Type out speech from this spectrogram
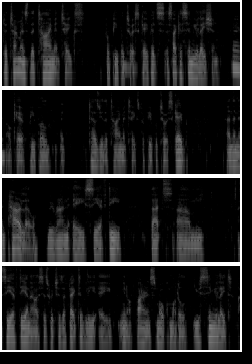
determines the time it takes for people to escape. It's it's like a simulation. Mm. Okay, of people. Tells you the time it takes for people to escape, and then in parallel we ran a CFD, that um, CFD analysis, which is effectively a you know fire and smoke model. You simulate a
